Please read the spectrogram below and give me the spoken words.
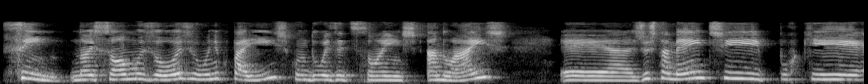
Sim, nós somos hoje o único país com duas edições anuais, é, justamente porque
